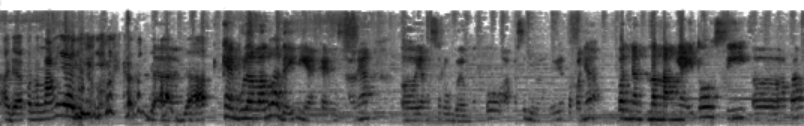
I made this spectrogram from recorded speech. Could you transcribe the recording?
ada penenangnya gitu. Sekarang nggak Nah. ada. kayak bulan lalu ada ini ya kayak misalnya eh, yang seru banget tuh apa sih bulan lalu ya pokoknya penenangnya itu si eh, apa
